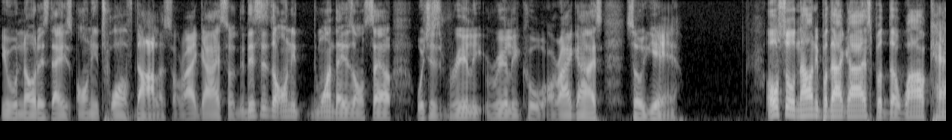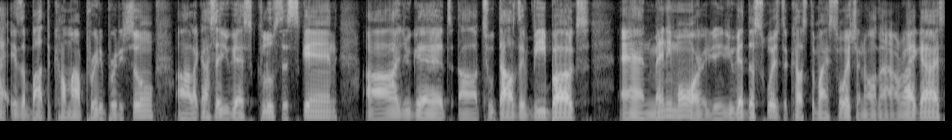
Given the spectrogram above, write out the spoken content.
you will notice that it's only $12. All right, guys. So this is the only one that is on sale, which is really, really cool. All right, guys. So yeah. Also, not only for that, guys, but the Wildcat is about to come out pretty, pretty soon. Uh, like I said, you get exclusive skin. Uh, you get uh, 2,000 V-Bucks and many more. You, you get the Switch, the customized Switch, and all that. All right, guys.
